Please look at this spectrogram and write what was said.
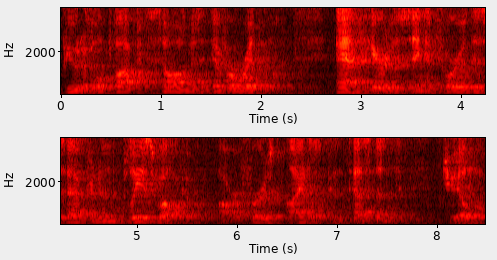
beautiful pop songs ever written. And here to sing it for you this afternoon, please welcome our first idol contestant, Jill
